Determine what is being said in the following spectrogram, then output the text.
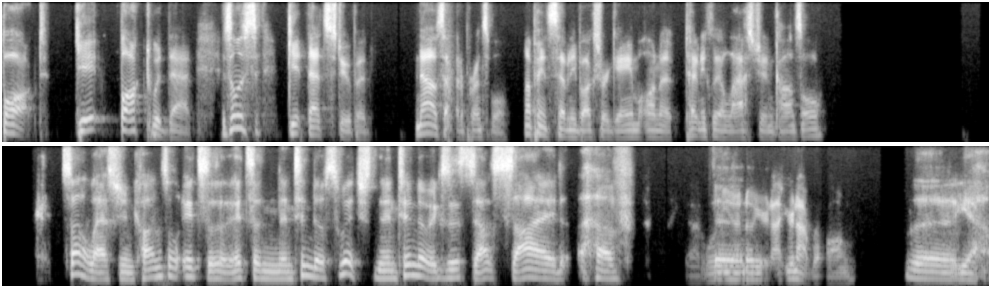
fucked. Get fucked with that. It's almost get that stupid. Now it's out of principle. I'm not paying 70 bucks for a game on a technically a last gen console. It's not a last gen console. It's a it's a Nintendo Switch. Nintendo exists outside of God, well, you The- know you're not you're not wrong. the yeah.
